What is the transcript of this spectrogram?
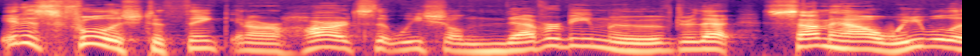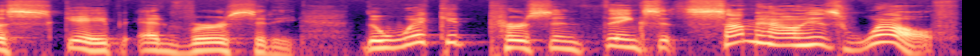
It is foolish to think in our hearts that we shall never be moved or that somehow we will escape adversity. The wicked person thinks that somehow his wealth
